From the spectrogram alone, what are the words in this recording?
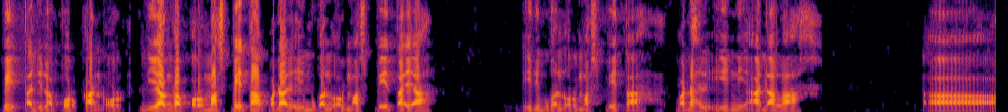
peta dilaporkan. Or, dianggap ormas peta padahal ini bukan ormas peta ya. Ini bukan ormas peta. Padahal ini adalah uh,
